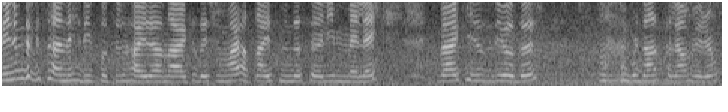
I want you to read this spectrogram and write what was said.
Benim de bir tane Harry Potter hayranı arkadaşım var. Hatta ismini de söyleyeyim Melek. Belki izliyordur. Buradan selam veriyorum.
